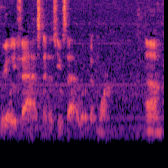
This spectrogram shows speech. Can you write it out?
really fast and has used that a little bit more. Um,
